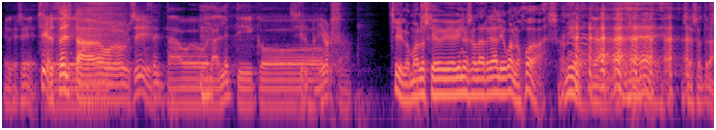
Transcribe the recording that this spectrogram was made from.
yo qué sé. Sí, el eh, Celta, o- sí. el Celta o el Atlético. Sí, el Mallorca. Sí, lo malo es que vienes a la Real igual no juegas, amigo. Ya, esa es otra.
